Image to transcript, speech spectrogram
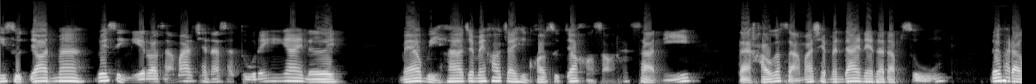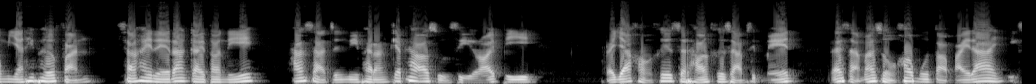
ที่สุดยอดมาก ด้วยสิ่งนี้เราสามารถชนะศัตรูได้ง่าย ๆ เลย แม้วีห้าจะไม่เข้าใจถึงความสุดยอดของสองทักษะนี้ แต่เขาก็สามารถใช้มันได้ในระดับสูง ด้วยพลังวิญญาณที่เพ้อฝัน สร้างให้ในร่างกายตอนนี้ทักษะจึงมีพลังเทียบเท่าอสูร400 ปี ระยะของคลื่นสะท้อนคือ 30 เมตร และสามารถส่งข้อมูลต่อไปได้อีก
